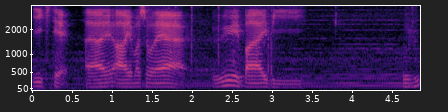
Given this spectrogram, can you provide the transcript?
生きて会いましょうね。ういバイビー。うる？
